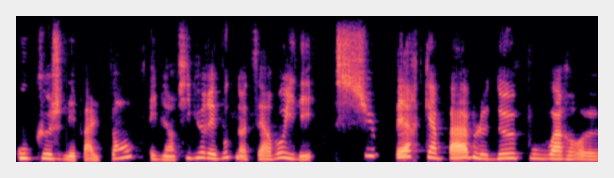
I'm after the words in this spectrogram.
ou que je n'ai pas le temps, eh bien, figurez-vous que notre cerveau, il est super capable de pouvoir euh,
